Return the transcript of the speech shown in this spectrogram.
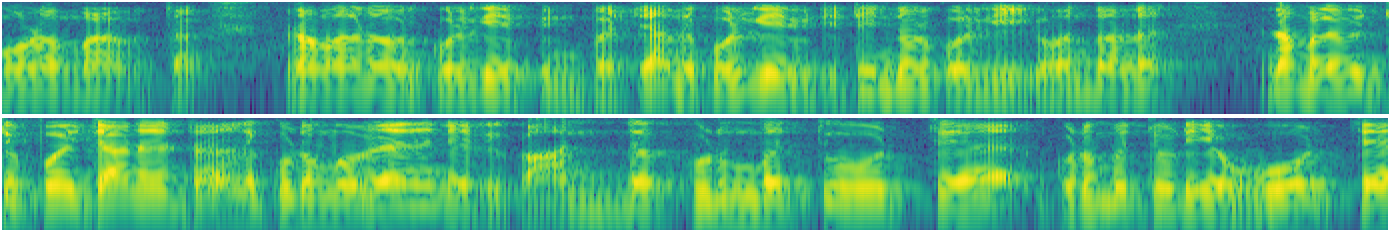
மூடமான ஒரு கொள்கையை பின்பற்றி அந்த கொள்கையை விட்டுட்டு இன்னொரு கொள்கைக்கு வந்தோன்னே நம்மளை விட்டு போயிட்டானேன்றது அந்த குடும்ப வேதனை இருக்கும். அந்த குடும்பத்தோட்ட குடும்பத்துடைய ஓட்டை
